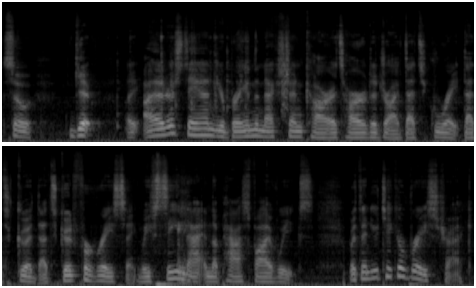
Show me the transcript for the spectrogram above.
so get like I understand you're bringing the next gen car. It's harder to drive. That's great. That's good. That's good for racing. We've seen that in the past five weeks. But then you take a racetrack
